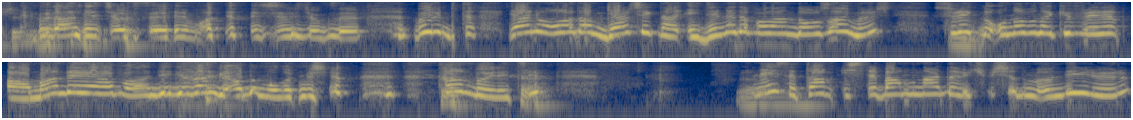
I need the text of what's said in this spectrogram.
Şey? Ben de çok severim. Aşırı çok severim. Böyle bir yani o adam gerçekten Edirne'de falan doğsaymış sürekli ona buna küfredip aman be ya falan diye gezen bir adam olurmuş. tam böyle tip. Neyse tam işte ben bunlardan 3-5 adım önde yürüyorum.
